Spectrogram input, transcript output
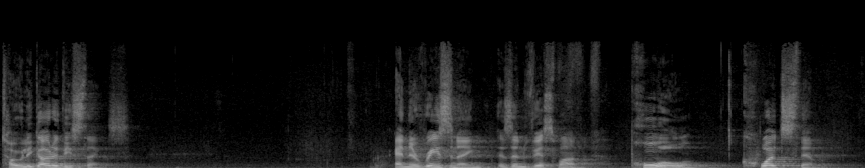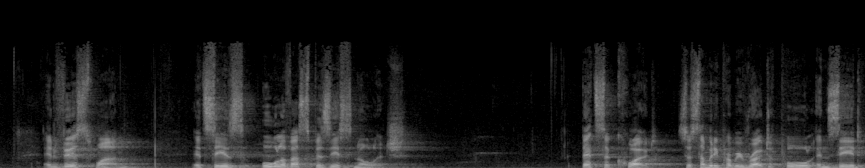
totally go to these things. And their reasoning is in verse 1. Paul quotes them. In verse 1, it says, All of us possess knowledge. That's a quote. So somebody probably wrote to Paul and said,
